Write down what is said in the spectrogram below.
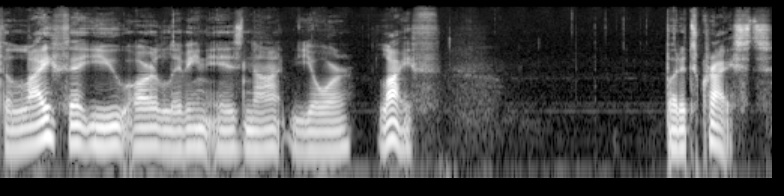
The life that you are living is not your life, but it's Christ's.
